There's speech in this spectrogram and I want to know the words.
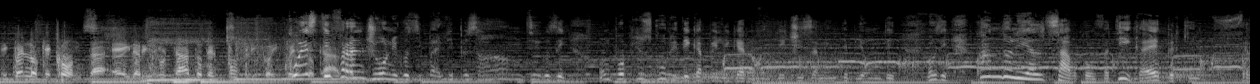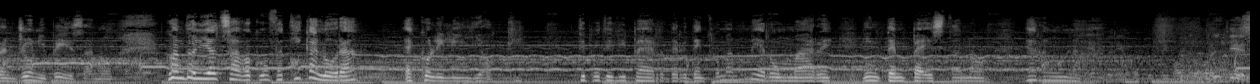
E quello che conta è il risultato del pubblico in questo Questi caso. frangioni così belli, pesanti, così, un po' più scuri dei capelli che erano decisamente biondi, così, quando li alzavo con fatica, eh, perché i frangioni pesano, quando li alzavo con fatica, allora, eccoli lì gli occhi. Ti potevi perdere dentro, ma non era un mare in tempesta, no, era un lago. volentieri.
